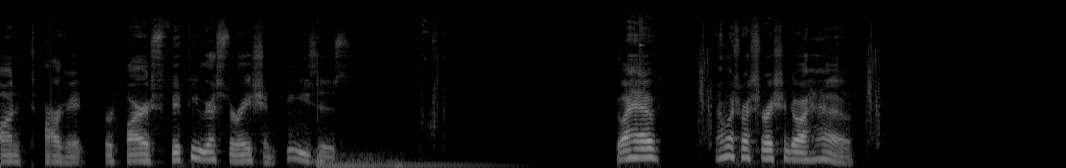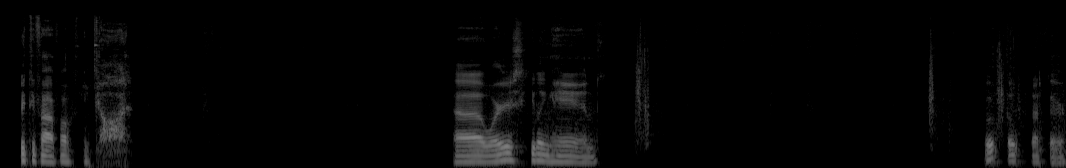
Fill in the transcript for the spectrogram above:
On target. Requires 50 restoration. Jesus. Do I have... How much restoration do I have? 55. Oh, thank God. Uh, where is Healing Hands? Oh, oh, not there.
